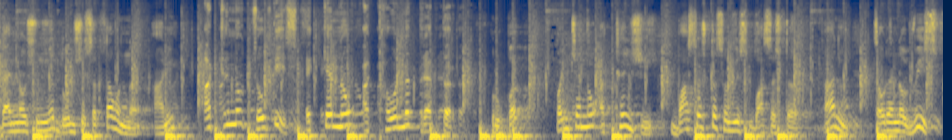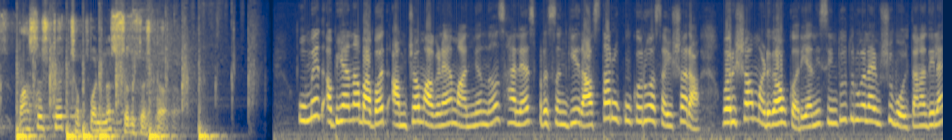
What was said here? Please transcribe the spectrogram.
ब्याण्णव शून्य दोनशे सत्तावन्न आणि अठ्ठ्याण्णव चौतीस एक्क्याण्णव अठ्ठावन्न त्र्याहत्तर. रूपक पंच्याण्णव अठ्ठ्याऐंशी बासष्ट सव्वीस बासष्ट आणि चौऱ्याण्णव वीस पासष्ट छप्पन्न सदुसष्ट. उमेद अभियानाबाबत आमच्या मागण्या मान्य न झाल्यास प्रसंगी रास्ता रोको करू असा इशारा वर्षा मडगावकर यांनी सिंधुदुर्ग लाईव्हशी बोलताना दिलाय.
